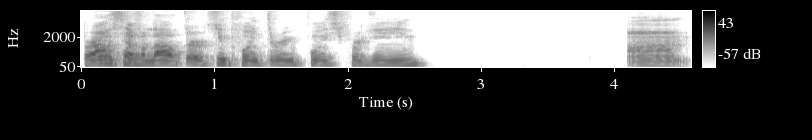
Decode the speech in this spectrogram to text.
Browns have allowed 13.3 points per game. Um,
